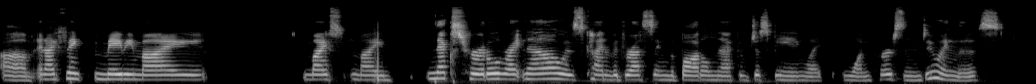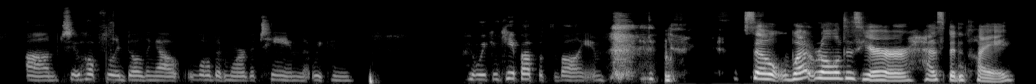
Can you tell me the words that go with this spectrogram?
um, and i think maybe my my my next hurdle right now is kind of addressing the bottleneck of just being like one person doing this um, to hopefully building out a little bit more of a team that we can we can keep up with the volume. so what role does your husband play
